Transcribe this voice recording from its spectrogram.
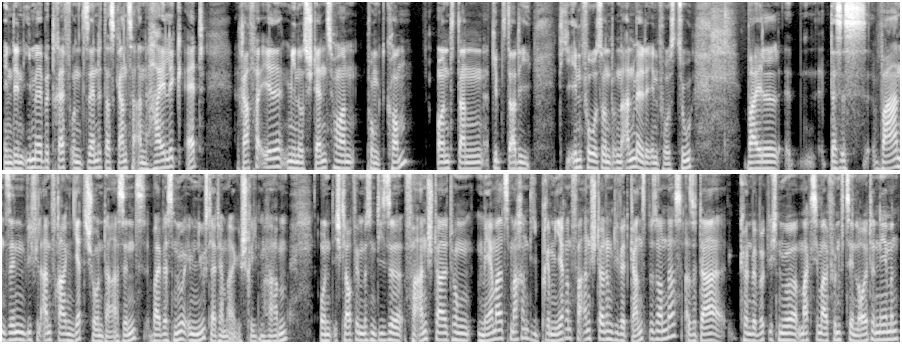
in den E-Mail-Betreff und sendet das Ganze an heilig at raphael-stenzhorn.com und dann gibt's da die, die Infos und, und Anmeldeinfos zu weil äh, das ist Wahnsinn, wie viele Anfragen jetzt schon da sind, weil wir es nur im Newsletter mal geschrieben haben. Und ich glaube, wir müssen diese Veranstaltung mehrmals machen. Die Premierenveranstaltung, die wird ganz besonders. Also da können wir wirklich nur maximal 15 Leute nehmen.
